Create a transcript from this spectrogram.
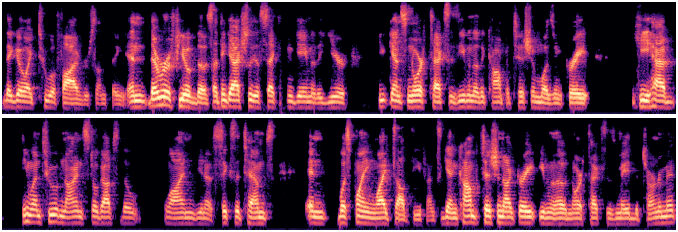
they go like two of five or something, and there were a few of those. I think actually the second game of the year against North Texas, even though the competition wasn't great. He had he went two of nine, still got to the line, you know, six attempts, and was playing lights out defense. Again, competition not great, even though North Texas made the tournament.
